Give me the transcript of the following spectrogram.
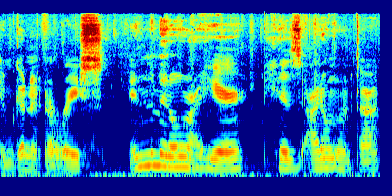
am gonna erase in the middle right here because I don't want that.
